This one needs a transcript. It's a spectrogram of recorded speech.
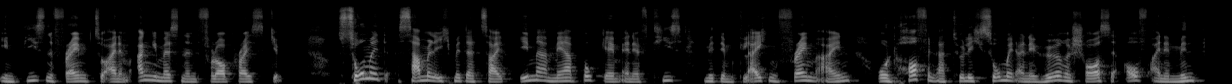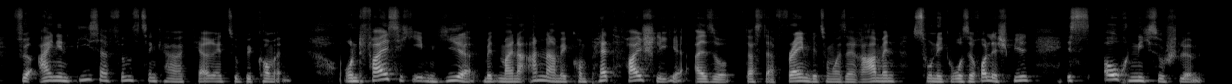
in diesem Frame zu einem angemessenen Floor Price gibt. Somit sammle ich mit der Zeit immer mehr Bookgame NFTs mit dem gleichen Frame ein und hoffe natürlich somit eine höhere Chance auf einen Mint für einen dieser 15 Charaktere zu bekommen. Und falls ich eben hier mit meiner Annahme komplett falsch liege, also dass der Frame bzw. Rahmen so eine große Rolle spielt, ist auch nicht so schlimm,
